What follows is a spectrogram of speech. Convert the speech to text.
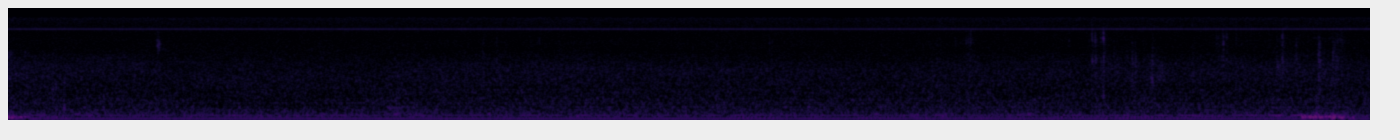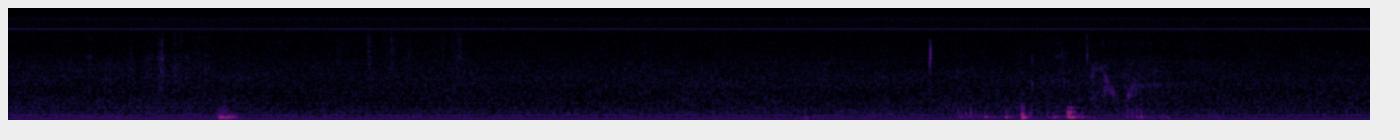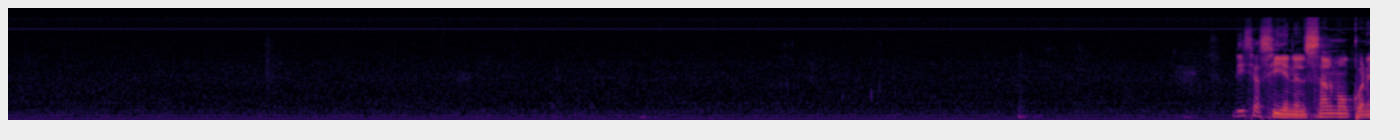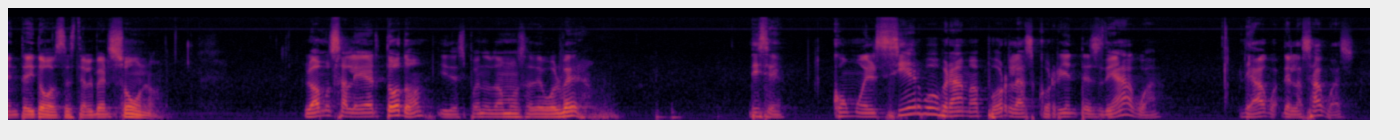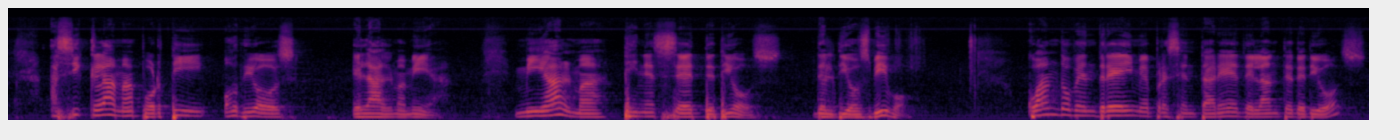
Dice así en el Salmo 42, desde el verso 1. Lo vamos a leer todo y después nos vamos a devolver. Dice, como el siervo brama por las corrientes de agua, de agua, de las aguas, así clama por ti, oh Dios, el alma mía. Mi alma tiene sed de Dios, del Dios vivo. ¿Cuándo vendré y me presentaré delante de Dios?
